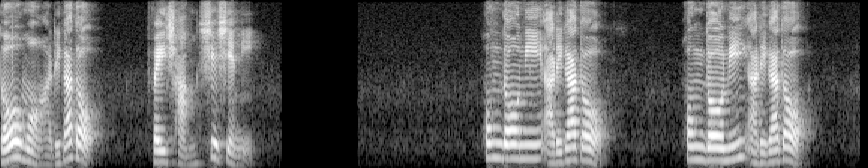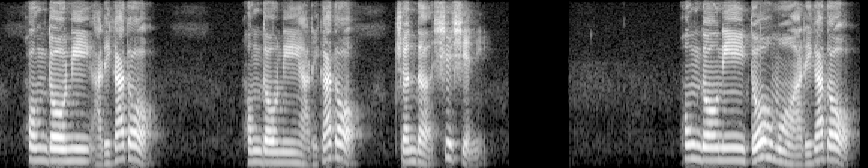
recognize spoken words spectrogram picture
う。どうもありがとう。非常谢谢你。本当にありがとう。本当にありがとう。本当にありがとう。本当にありがとう。真的谢谢你。本当にどうもありがと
